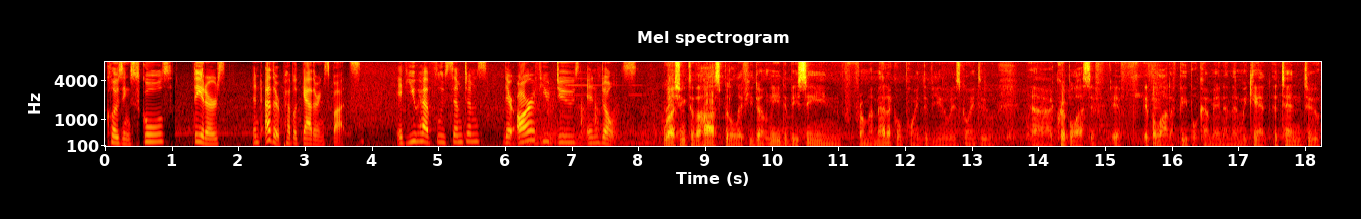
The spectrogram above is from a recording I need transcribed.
closing schools, theaters, and other public gathering spots. If you have flu symptoms, there are a few do's and don'ts. Rushing to the hospital if you don't need to be seen from a medical point of view is going to uh, cripple us if, if, if a lot of people come in and then we can't attend to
